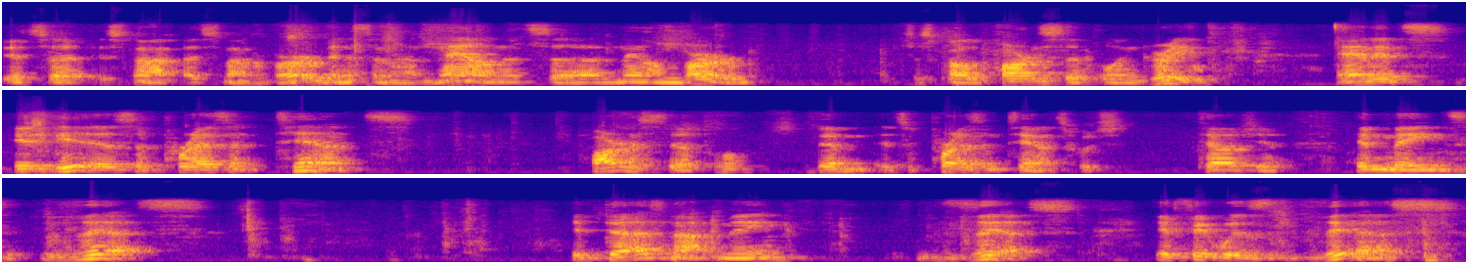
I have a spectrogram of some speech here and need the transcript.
it's a, it's not, it's not a verb and it's not a noun. It's a noun verb. It's just called a participle in Greek, and it's, it is a present tense participle. It's a present tense, which tells you it means this. It does not mean this. If it was this,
